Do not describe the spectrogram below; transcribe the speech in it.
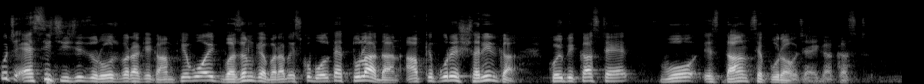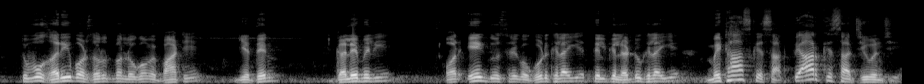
कुछ ऐसी चीज़ें जो रोज़मर्रा के काम की वो एक वज़न के बराबर, इसको बोलते हैं तुला दान। आपके पूरे शरीर का कोई भी कष्ट है, वो इस दान से पूरा हो जाएगा कष्ट। तो वो गरीब और ज़रूरतमंद लोगों में बांटिए, ये दिन गले मिलिए और एक दूसरे को गुड़ खिलाइए, तिल के लड्डू खिलाइए, मिठास के साथ, प्यार के साथ जीवन जिए।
